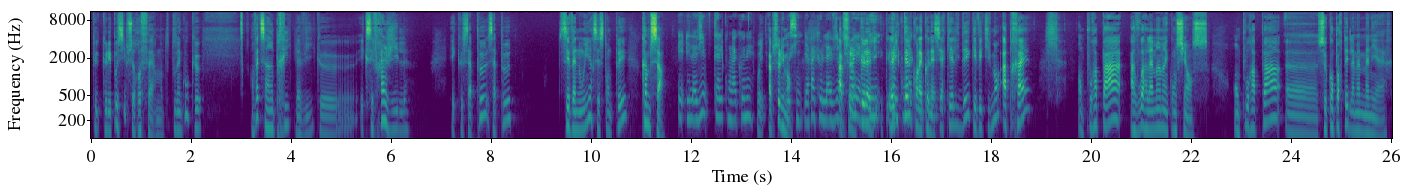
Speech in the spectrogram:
Que, que les possibles se referment. Tout d'un coup, que, en fait, ça a un prix, la vie, que, et que c'est fragile. Et que ça peut, ça peut s'évanouir, s'estomper comme ça. et, et la vie telle qu'on la connaît Oui, absolument. aussi. Il n'y a pas que la vie en Absolument, soi, il y a que la, la vie, vie, la vie telle qu'on la connaît. C'est-à-dire qu'il y a l'idée qu'effectivement, après, on ne pourra pas avoir la même inconscience. On ne pourra pas euh, se comporter de la même manière.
